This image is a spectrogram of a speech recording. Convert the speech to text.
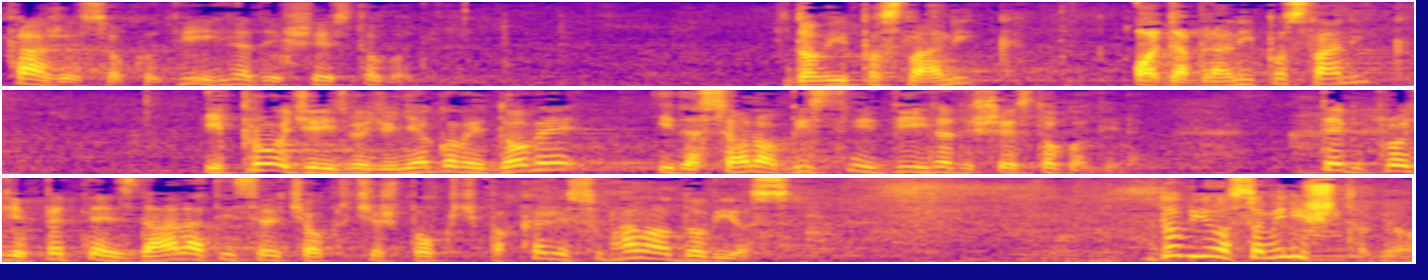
Kaže se oko 2600 godina. Dovi poslanik, odabrani poslanik, i prođe između njegove dove i da se ona obistini 2600 godina. Tebi prođe 15 dana, ti se već okrećeš po kući. Pa kaže, subhala, dobio sam. Dobio sam i ništa. Jo.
